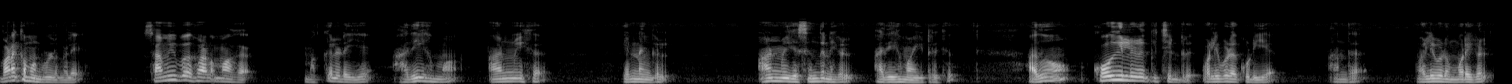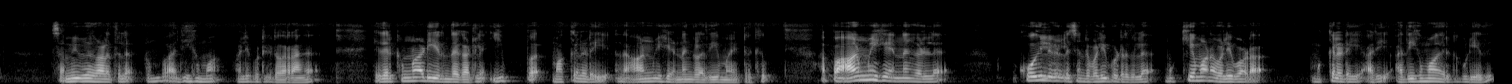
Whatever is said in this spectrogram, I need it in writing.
வணக்கம் அன்புள்ளங்களே. சமீப காலமாக மக்களிடையே அதிகமாக ஆன்மீக எண்ணங்கள் ஆன்மீக சிந்தனைகள் அதிகமாகிட்டு இருக்கு அதுவும் கோயில்களுக்கு சென்று வழிபடக்கூடிய அந்த வழிபடும் முறைகள் சமீப காலத்தில் ரொம்ப அதிகமாக வழிபட்டுக்கிட்டு வர்றாங்க. இதற்கு முன்னாடி இருந்த காட்டில் இப்போ மக்களிடையே அந்த ஆன்மீக எண்ணங்கள் அதிகமாகிட்டு இருக்கு அப்போ ஆன்மீக எண்ணங்களில் கோயில்களில் சென்று வழிபடுறதுல முக்கியமான வழிபாடாக மக்களிடையே அதி அதிகமாக இருக்கக்கூடியது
